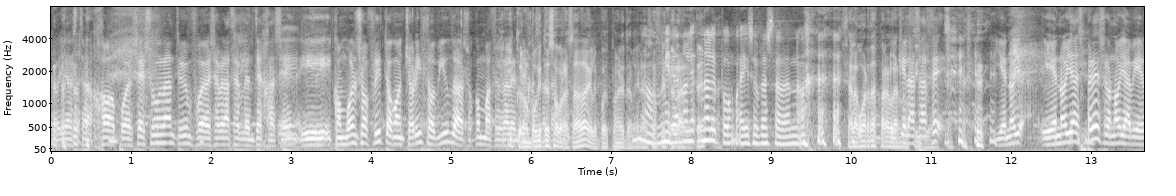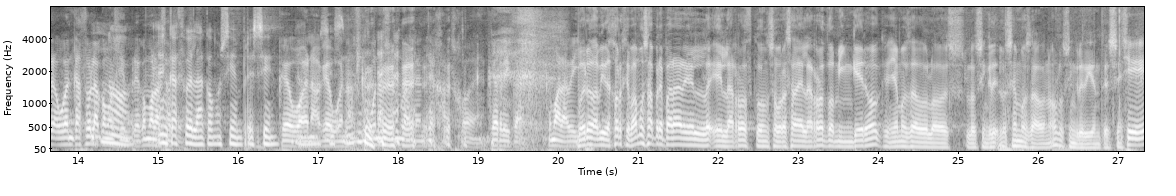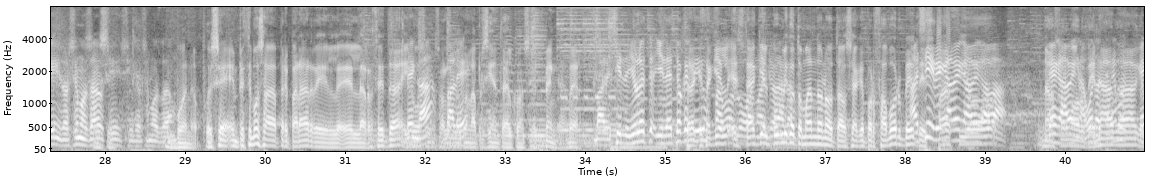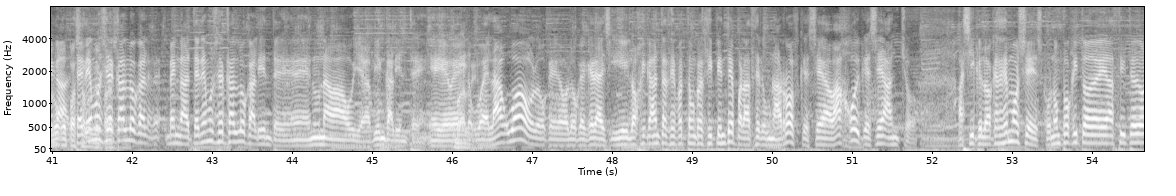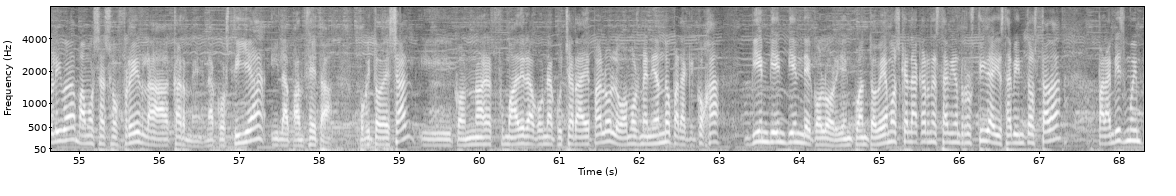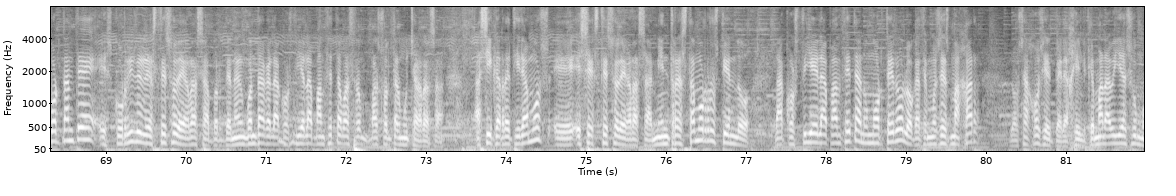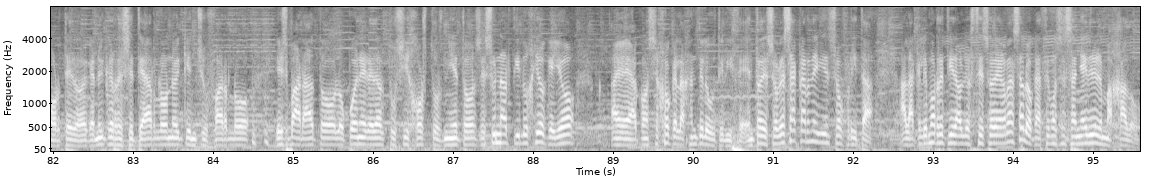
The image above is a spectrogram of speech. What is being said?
Pues ya está. Jo, pues es un gran triunfo de saber hacer lentejas, ¿eh? Y, y con buen sofrito, con chorizo, viudas, o cómo haces las Y con un lentejas, poquito de sobrasada, que le puedes poner también. No, mira, la no le, no le pongo ahí sobrasada, no. Se la guardas para ¿Y la que las hace? ¿Y en olla, y en olla express o en olla o en cazuela como No, siempre? ¿Cómo las en hace? cazuela, como siempre, sí. Qué buena, Sí, qué sí. buena. Qué buenas son las lentejas, joder. Qué ricas, qué maravilla. Bueno, David Jorge, vamos a preparar el, el arroz con sobrasada, el arroz dominguero, que ya hemos dado los, los, los hemos dado, ¿no? Los ingredientes, sí. Sí, los hemos dado, Sí, sí, sí, los hemos dado. Bueno, pues eh, empecemos a preparar el- la receta y luego seguimos hablando vale. con la presidenta del Consejo. Venga, a ver. Vale, sí, yo le, y le tengo que Espera, que pedir está un aquí el, favor, está aquí el público tomando nota, o sea que por favor ve Ah, sí, venga, venga, despacio, venga, va. Una venga, forma venga, bueno, tenemos, que venga, luego tenemos el caldo cal- venga, tenemos el caldo caliente en una olla, bien caliente, eh, el- o el agua o lo que o lo que queráis y lógicamente hace falta un recipiente para hacer un arroz que sea bajo y que sea ancho. Así que lo que hacemos es, con un poquito de aceite de oliva, vamos a sofreír la carne, la costilla y la panceta. Un poquito de sal y con una esfumadera o con una cuchara de palo lo vamos meneando para que coja bien, bien, bien de color. Y en cuanto veamos que la carne está bien rostida y está bien tostada, para mí es muy importante escurrir el exceso de grasa, por tener en cuenta que la costilla y la panceta va a, soltar mucha grasa. Así que retiramos eh, ese exceso de grasa. Mientras estamos rostiendo la costilla y la panceta en un mortero, lo que hacemos es majar los ajos y el perejil. Qué maravilla es un mortero, de que no hay que resetearlo, no hay que enchufarlo, es barato, lo pueden heredar tus hijos, tus nietos. Es un artilugio que yo eh, aconsejo que la gente lo utilice. Entonces, sobre esa carne bien sofrita, a la que le hemos retirado el exceso de grasa, lo que hacemos es añadir el majado.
